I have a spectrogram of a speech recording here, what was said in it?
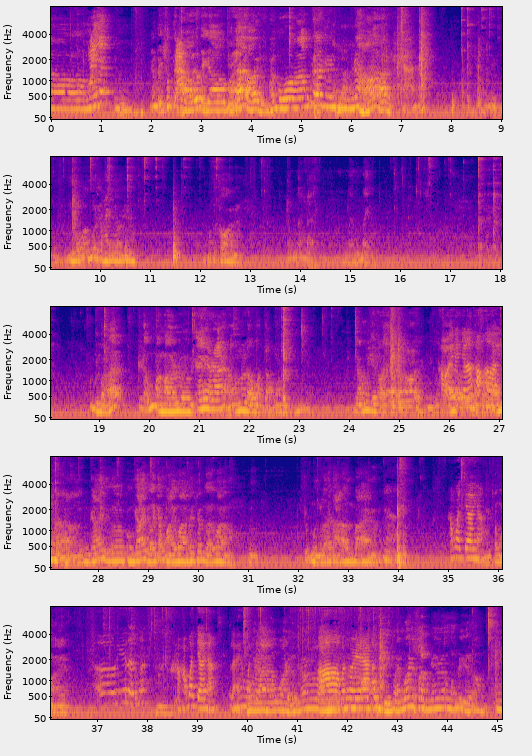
máy á, Ừ. nó bị xúc ra rồi, nó bị ờ, bể rồi. Phải mua ống đó chứ nó hở rồi. hở hả? Mua ống đó hay rồi. Một cái coi nè. Không bán đời Bán mười mấy Nó bị bể. Cái ống mà e ra. Đó, nó đâu quan trọng không Nó không chỉ hỏi e thôi Hỏi để cho nó thoát hơi. Con gái con gái gửi cháu ngoài qua thấy sớm gửi qua Ừ. chúc mừng lễ tạ ơn ba À. không qua chơi hả cháu ngoài ờ thương quá họ không qua chơi hả lễ không qua Thôi chơi ra qua được nó nó Ờ, bên nó nữa. có chuyện mà mới xanh nữa nó không đi được đâu ừ.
